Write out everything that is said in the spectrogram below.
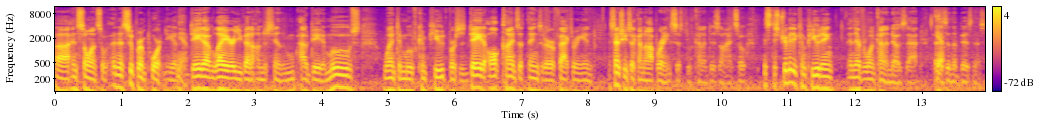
uh, and so on. So, and it's super important. You got Yeah. the data layer. You got to understand how data moves, when to move compute versus data, all kinds of things that are factoring in. Essentially, it's like an operating system kind of design. So it's distributed computing, and everyone kind of knows that. That's Yeah. in the business.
